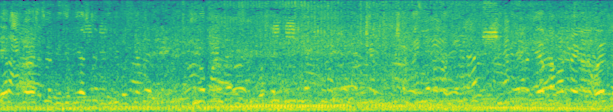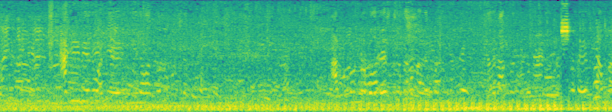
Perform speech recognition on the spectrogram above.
এর আগে এসছে বিজেপি এসছে বিজেপি বসে আছে জিরো পয়েন্ট যে ব্যবহারটা এখানে হয়েছে নিয়ে যাওয়ার নিয়ে যাওয়ার জন্য। আর অন্য আমরা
